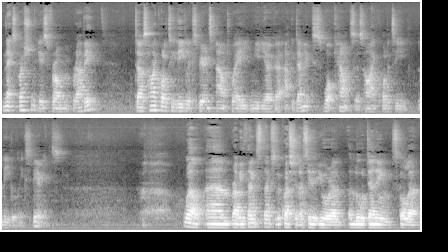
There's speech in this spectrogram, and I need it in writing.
next question is from Ravi. Does high quality legal experience outweigh mediocre academics? What counts as high quality legal experience? Well, um, Ravi, thanks thanks for the question. I see that you're a, a Lord Denning scholar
